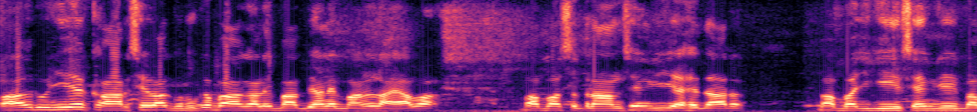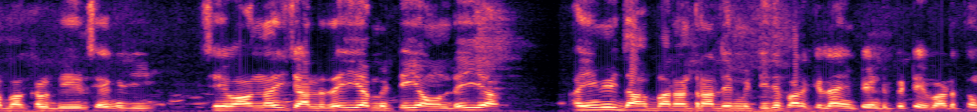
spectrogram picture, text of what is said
ਵਾਹਿਗੁਰੂ ਜੀ ਇਹ ਕਾਰ ਸੇਵਾ ਗੁਰੂ ਕੇ ਬਾਗ ਵਾਲੇ ਬਾਬਿਆਂ ਨੇ ਬੰਨ ਲਾਇਆ ਵਾ। ਬਾਬਾ ਸਤਨਾਮ ਸਿੰਘ ਜੀ ਅਹਿਦਾਰ, ਬਾਬਾ ਜਗੀਰ ਸਿੰਘ ਜੀ, ਬਾਬਾ ਕੁਲਬੀਰ ਸਿੰਘ ਜੀ। ਸੇਵਾ ਉਹਨਾਂ ਦੀ ਚੱਲ ਰਹੀ ਆ, ਮਿੱਟੀ ਆਉਣ ਰਹੀ ਆ। ਅਸੀਂ ਵੀ 10 12 ਟਰਾਲੇ ਮਿੱਟੀ ਦੇ ਭਰ ਕੇ ਲਾਏ ਪਿੰਡ ਭਿੱਟੇਵੜ ਤੋਂ।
